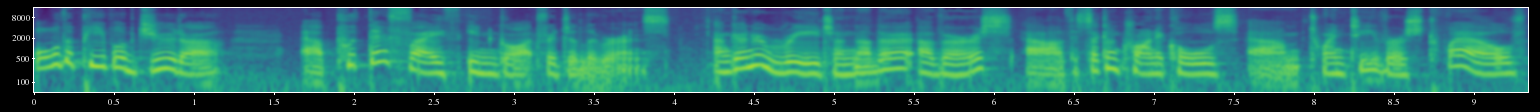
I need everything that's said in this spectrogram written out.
all the people of Judah uh, put their faith in God for deliverance. I'm going to read another uh, verse, uh, the Second Chronicles um, 20, verse 12.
